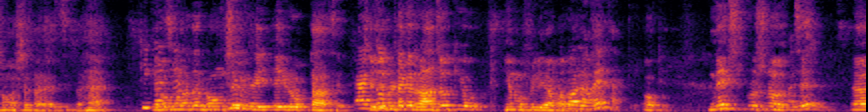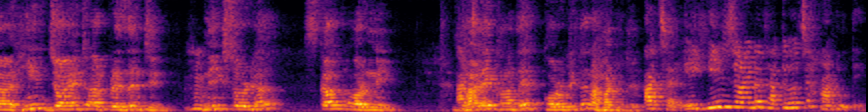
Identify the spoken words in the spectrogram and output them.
সমস্যাটা হয়েছিল হ্যাঁ। ঠিক আছে? ওনাদের বংশে এই এই রোগটা আছে। সেই একদম জন্য এটাকে রাজকীয় হিমোফিলিয়া বলা হয়ে। থাকে। ওকে নেক্সট প্রশ্ন হচ্ছে আচ্ছা। হিন জয়েন্ট আর present in. Neck shoulder skull or knee আচ্ছা। ঘাড়ে কাঁধে করটিতে না হাঁটুতে? আচ্ছা এই হিঞ্জ জয়েন্টটা থাকে হচ্ছে হাঁটুতে।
